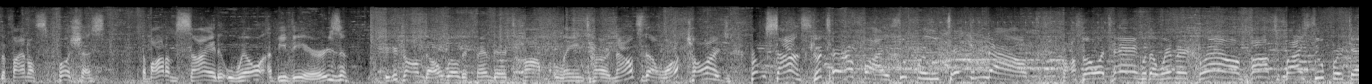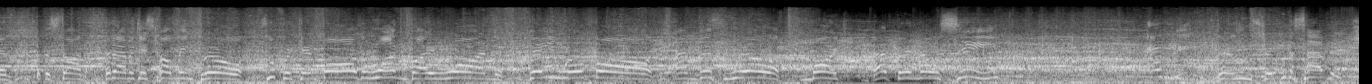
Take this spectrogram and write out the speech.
the final push as the bottom side will be theirs. Bigetron though will defend their top lane turret. Now to the walk charge from Sanz. Good terrify. Super Loop taken down. Crossbow attack with a winner crown. Popped by Superkin. But the stun, the damage is coming through. Superkin falls one by one. They will fall. And this will mark FNOC ending their lose streak with a savage.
